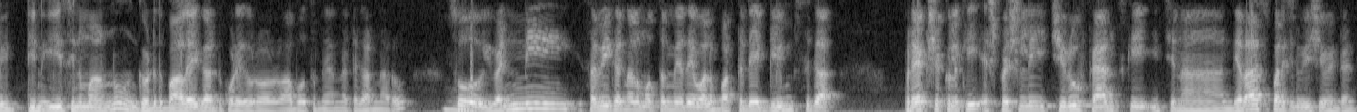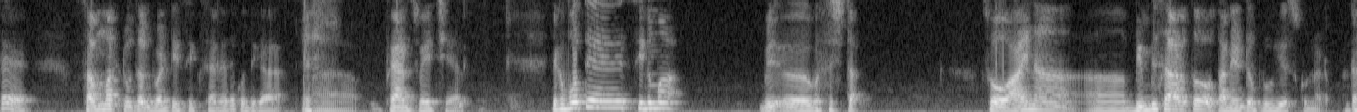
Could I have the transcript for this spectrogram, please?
ఈ తిని- ఈ సినిమాను ఇంకోటి బాలయ్య గారిది కూడా ఏదో రాబోతున్నాయి అన్నట్టుగా అన్నారు. సో ఇవన్నీ సమీకరణాలు మొత్తం మీద వాళ్ళ బర్త్డే గ్లిమ్స్గా ప్రేక్షకులకి ఎస్పెషల్లీ చిరు ఫ్యాన్స్కి ఇచ్చిన నిరాశపరిచిన విషయం ఏంటంటే summer two thousand twenty six అనేది కొద్దిగా ఫ్యాన్స్ వెయిట్ చేయాలి. ఇకపోతే సినిమా వశిష్ట. సో ఆయన బింబిసారతో తనేంటో ప్రూవ్ చేసుకున్నాడు. అంటే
